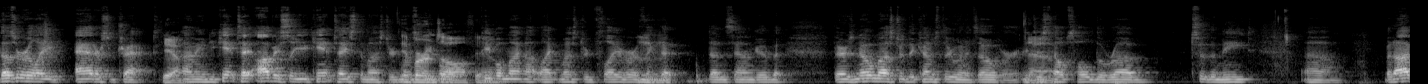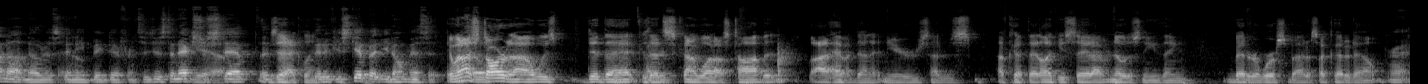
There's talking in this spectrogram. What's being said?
doesn't really add or subtract. Yeah. I mean, you can't taste. Obviously, you can't taste the mustard. It Most burns people, off, yeah. People might not like mustard flavor. I think Mhm. that doesn't sound good, but there's no mustard that comes through when it's over. It No. just helps hold the rub to the meat. Um, but I've not noticed any big difference. It's just an extra Yeah, step. That, exactly. That if you skip it, you don't miss it. And when I So- started, I always did that because that's kind of what I was taught, but I haven't done it in years. I just I've cut that. Like you said, I haven't noticed anything better or worse about it, so I cut it out. Right.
